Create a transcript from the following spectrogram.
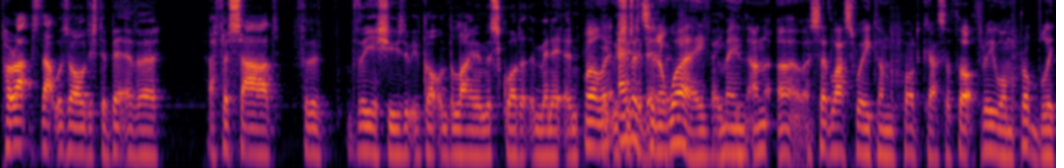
perhaps that was all just a bit of a, a facade for the for the issues that we've got underlying in the squad at the minute. And Well, it was just a Everton bit a away. I mean, I, uh, I said last week on the podcast, I thought three-one probably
